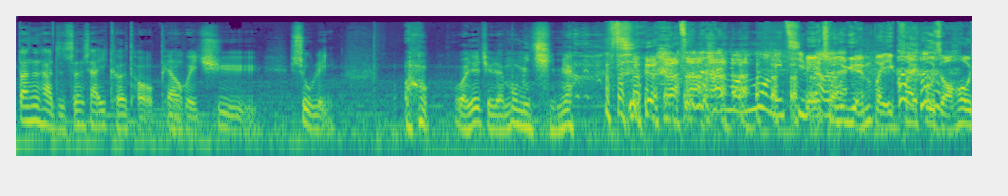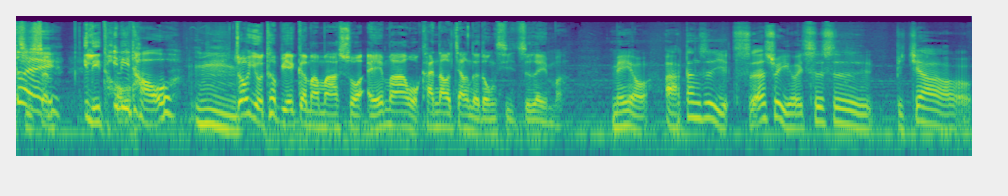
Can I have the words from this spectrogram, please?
但是它只剩下一颗头飘回去树林。我就觉得莫名其妙，真的还蛮莫名其妙的。从原本一块布走后，其对实一粒头，一粒头，嗯，之后有特别跟妈妈说：“哎妈，我看到这样的东西之类吗？没有。啊。但是也十二岁有一次是比较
